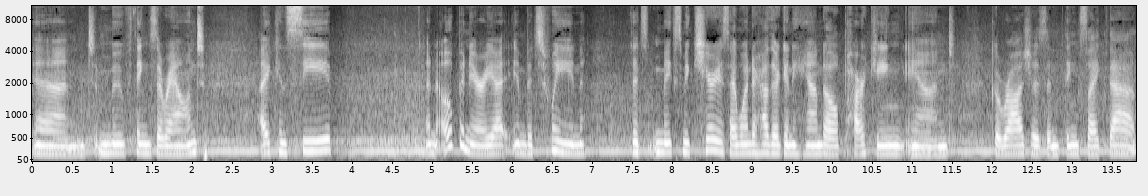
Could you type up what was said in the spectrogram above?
and move things around. I can see an open area in between that makes me curious. I wonder how they're going to handle parking and garages and things like that.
